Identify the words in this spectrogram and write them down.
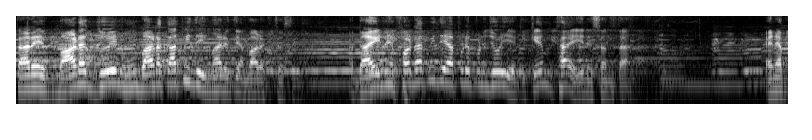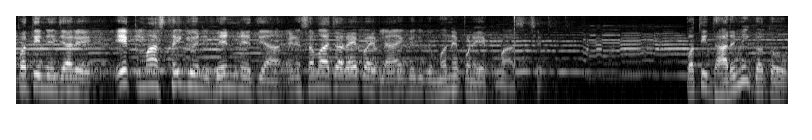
તારે બાળક જોઈને હું બાળક આપી દઈ, મારે ત્યાં બાળક થશે. આ ગાયને ફળ આપી દે, આપણે પણ જોઈએ કે કેમ થાય એને સંતાન. એના પતિને જ્યારે એક માસ થઈ ગયો એની બેનને ત્યાં એને સમાચાર આપ્યા એટલે આ કીધું કે મને પણ એક માસ છે. પતિ ધાર્મિક હતો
